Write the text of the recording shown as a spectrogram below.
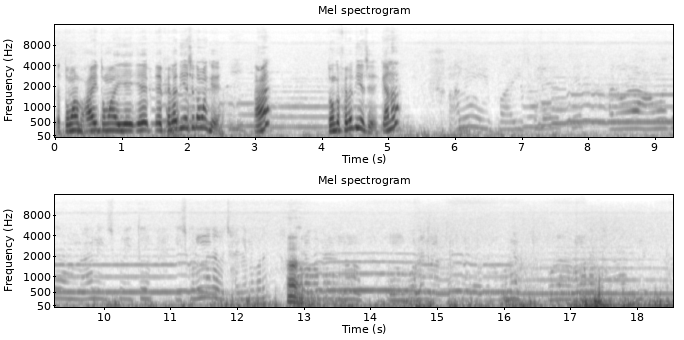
তা তোমার ভাই তোমার এ এ এ ফেলে দিয়েছে তোমাকে? হ্যাঁ? তোমাকে ফেলে দিয়েছে? কেন? আমি পা- স্কুলে যাচ্ছি আর ওরা আমাকে নেয়নি স্কুলে তো স্কুলে না যাবে করে? হ্যাঁ ওরা বলে না উম, বলে না তোমরা যাবে না বলে ওরা আমাদের থানায় ফেলে দিয়েছে।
